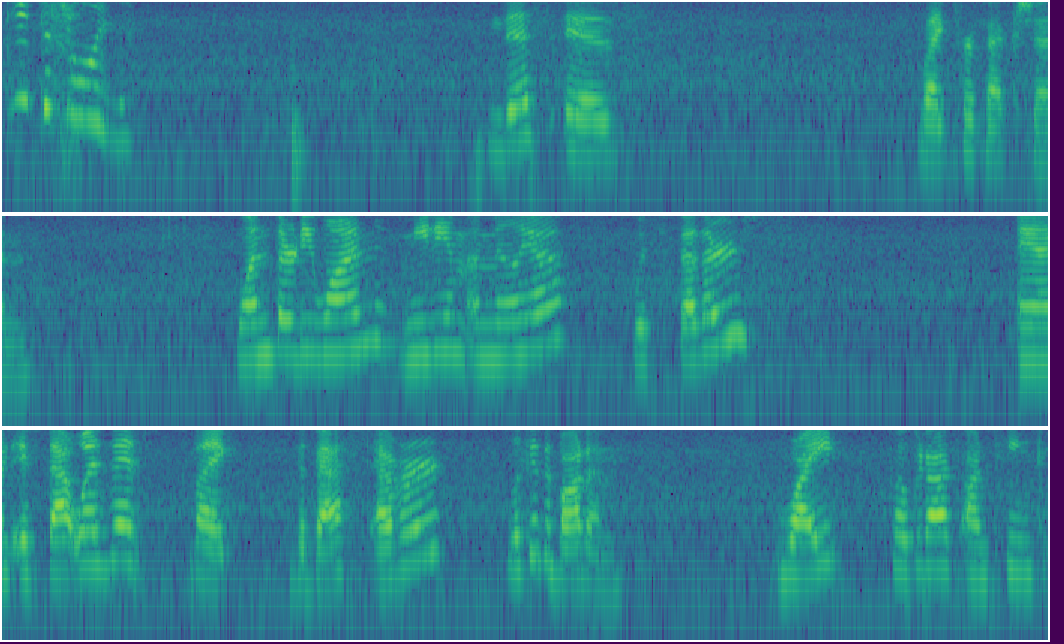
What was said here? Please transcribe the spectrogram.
Beautiful. This is like perfection. 131 medium Amelia with feathers. And if that wasn't like the best ever, look at the bottom. White polka dots on pink.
